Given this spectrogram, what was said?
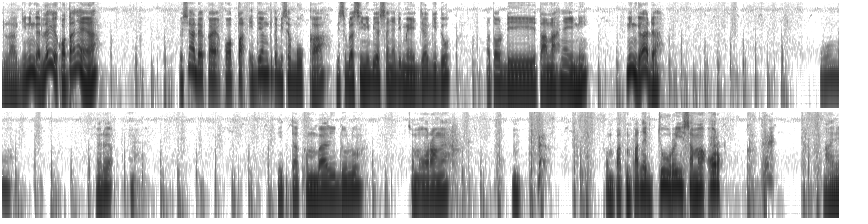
ada lagi. Ini nggak ada lagi ya kotaknya ya. Biasanya ada kayak kotak itu yang kita bisa buka di sebelah sini biasanya di meja gitu atau di tanahnya ini. Ini nggak ada. Oh, nggak ada. Kita kembali dulu sama orangnya. Hmm. Empat-empatnya dicuri sama orc. Nah ini.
